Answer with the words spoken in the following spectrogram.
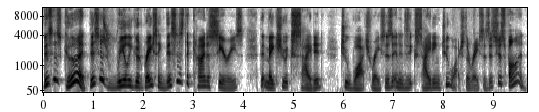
this is good. This is really good racing. This is the kind of series that makes you excited to watch races, and it's exciting to watch the races. It's just fun.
